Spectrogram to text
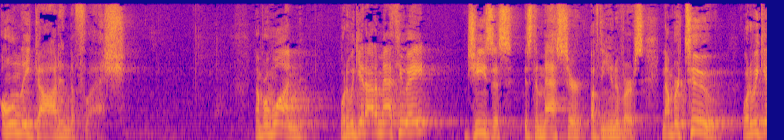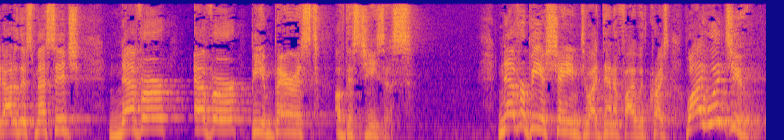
Only God in the flesh. Number one, what do we get out of Matthew 8? Jesus is the master of the universe. Number two, what do we get out of this message? Never, ever be embarrassed of this Jesus. Never be ashamed to identify with Christ. Why would you?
